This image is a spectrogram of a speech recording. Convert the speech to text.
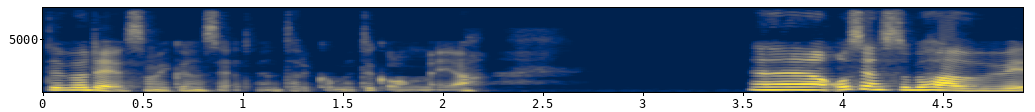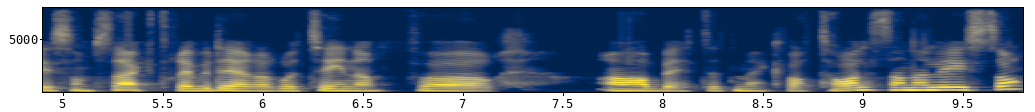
det var det som vi kunde se att vi inte hade kommit igång med. Ja. Eh, och sen så behöver vi som sagt revidera rutiner för arbetet med kvartalsanalyser.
